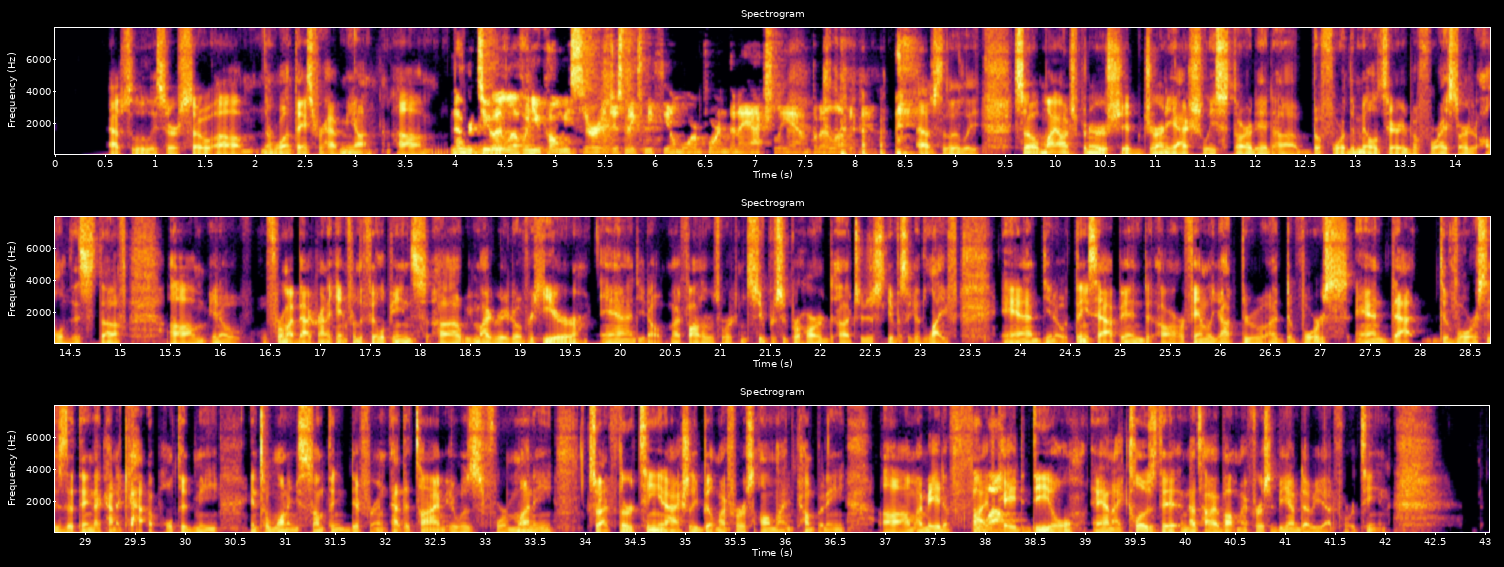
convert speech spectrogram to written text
Absolutely, sir. So, um, number one, thanks for having me on. Um, number two, I love when you call me sir. It just makes me feel more important than I actually am, but I love it, man. Absolutely. So, my entrepreneurship journey actually started uh, before the military, before I started all of this stuff. Um, you know, for my background, I came from the Philippines. Uh, we migrated over here, and you know, my father was working super, super hard uh, to just give us a good life. And you know, things happened. Our family got through a divorce, and that divorce is the thing that kind of catapulted me into wanting something different. At the time, it was for money. So at 13, I actually built my first online company. Um, I made a 5K oh, wow. deal, and I closed it, and that's how I bought my first BMW at 14.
